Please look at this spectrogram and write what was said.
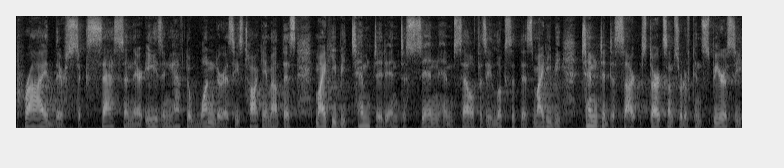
pride, their success, and their ease. And you have to wonder as he's talking about this might he be tempted into sin himself as he looks at this? Might he be tempted to start some sort of conspiracy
